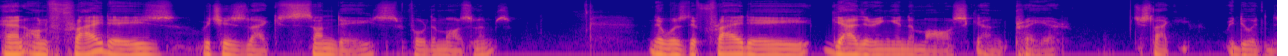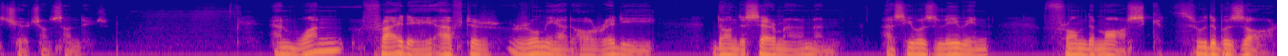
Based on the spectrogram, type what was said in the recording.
And on Fridays, which is like Sundays for the Muslims, there was the Friday gathering in the mosque and prayer, just like we do it in the church on Sundays. And one Friday, after Rumi had already done the sermon, and as he was leaving from the mosque through the bazaar,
